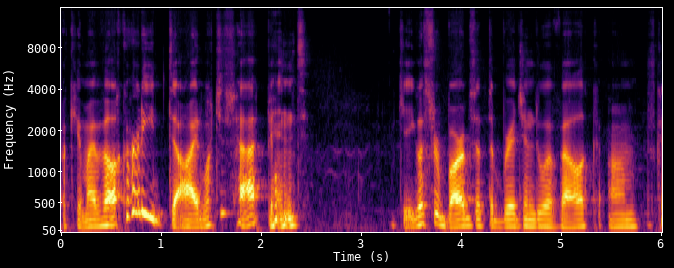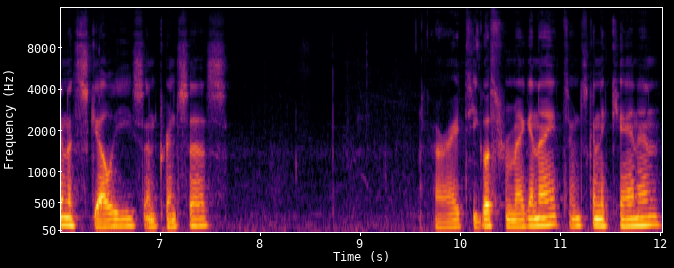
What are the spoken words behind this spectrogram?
Okay, my Valk already died. What just happened? Okay, he goes for Barbs at the bridge into a Valk. Um, he's gonna Skellies and Princess. Alright, he goes for Mega Knight. I'm just gonna Cannon.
